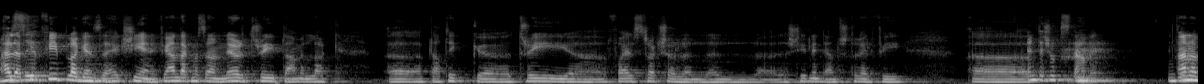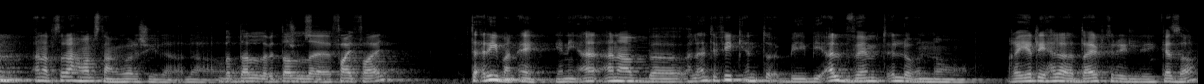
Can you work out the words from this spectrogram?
هلا في في plugins لهيك شيء يعني في عندك مثلا NERDTree بتعمل لك آه بتعطيك آه tree آه file structure للشيء اللي انت عم تشتغل فيه. آه انت شو بتستعمل؟ انت أنا أنا بصراحة ما بستعمل ولا شيء لا لا بتضل بتضل؟ file فايل تقريبا إيه. يعني أنا ب... هلا أنت فيك أنت ب... بقلب Vim تقول له إنه غير لي هلا ال directory اللي كذا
